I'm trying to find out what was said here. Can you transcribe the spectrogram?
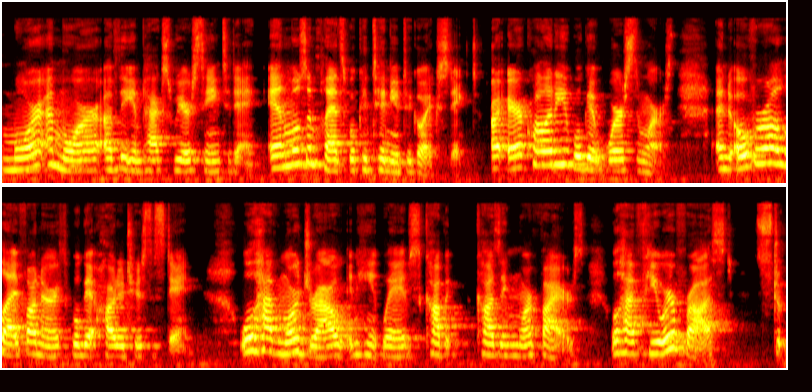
more and more of the impacts we are seeing today. Animals and plants will continue to go extinct. Our air quality will get worse and worse, and overall life on Earth will get harder to sustain. We'll have more drought and heat waves, co- causing more fires. We'll have fewer frost. St-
